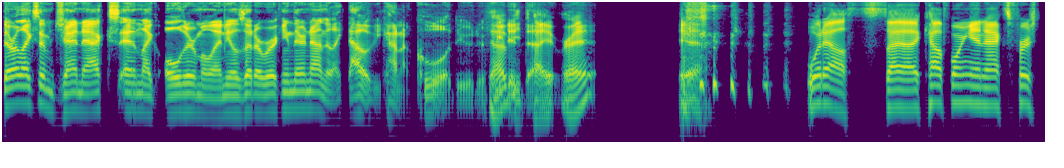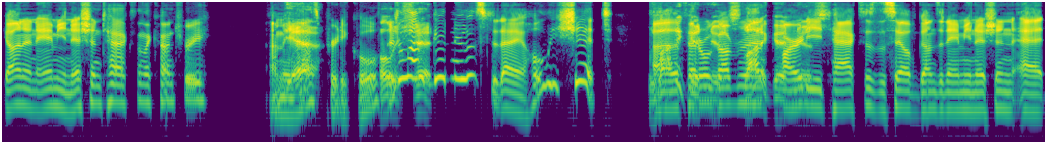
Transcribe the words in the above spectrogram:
there are like some Gen X and like older millennials that are working there now, and they're like, that would be kind of cool, dude. That'd be that. tight, right? Yeah. what else? Uh, California enacts first gun and ammunition tax in the country. I mean, Yeah. that's pretty cool. Holy There's a lot of good news today. Holy shit. Uh, the federal news. A lot of government already news. taxes the sale of guns and ammunition at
